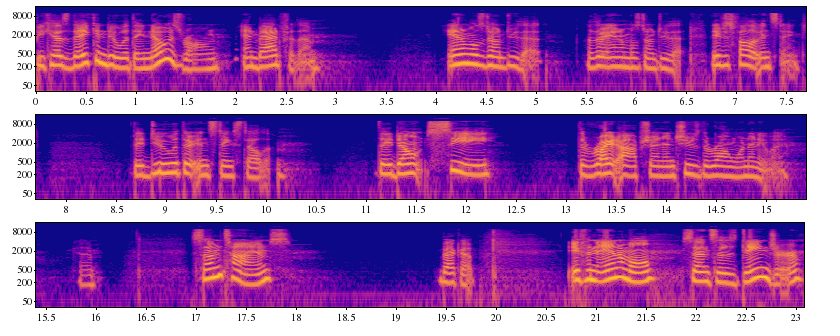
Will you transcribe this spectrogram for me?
because they can do what they know is wrong and bad for them. Animals don't do that. Other animals don't do that. They just follow instinct. They do what their instincts tell them. They don't see the right option and choose the wrong one anyway. Okay. Sometimes, back up. If an animal senses danger,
